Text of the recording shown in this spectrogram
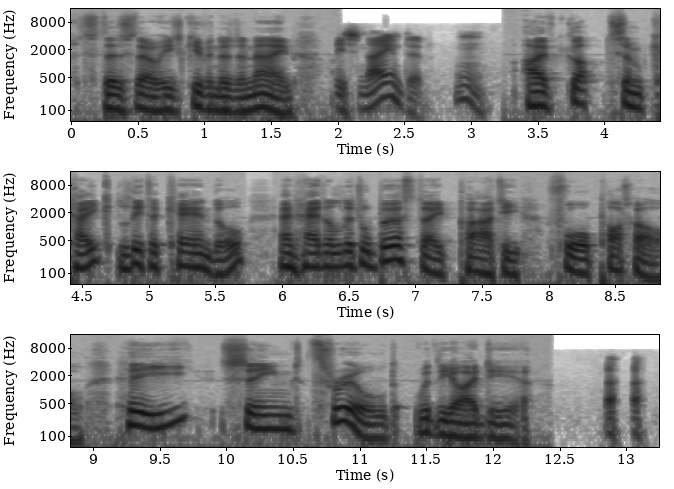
It's as though he's given it a name. He's named it. Hmm. I've got some cake, lit a candle, and had a little birthday party for pothole. He seemed thrilled with the idea.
